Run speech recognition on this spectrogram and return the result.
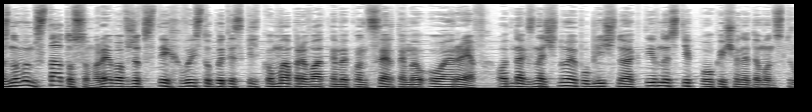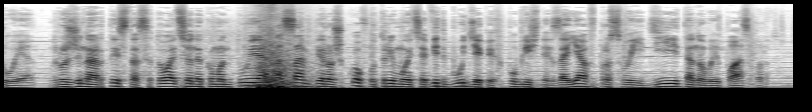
З новим статусом Рева вже встиг виступити з кількома приватними концертами у РФ, однак значної публічної активності поки що не демонструє. Дружина артиста ситуацію не коментує, а сам Пірошков утримується від будь-яких публічних заяв про свої дії та новий паспорт.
